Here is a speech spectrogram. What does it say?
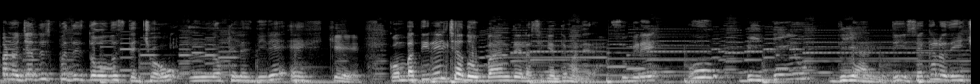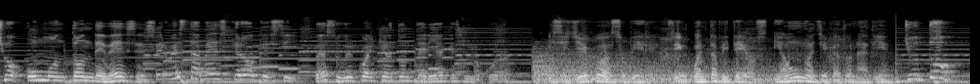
Bueno, ya después de todo este show, lo que les diré es que combatiré el Shadowban de la siguiente manera. Subiré un video diario. Sí, sé que lo he dicho un montón de veces, pero esta vez creo que sí. Voy a subir cualquier tontería que se me ocurra. Y si llego a subir 50 videos y aún no ha llegado nadie... ¡YouTube!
